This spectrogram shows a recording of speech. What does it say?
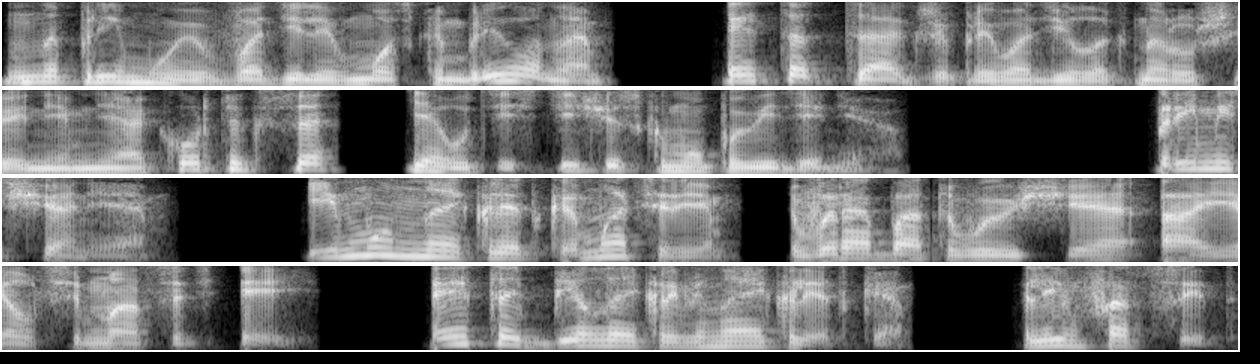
напрямую вводили в мозг эмбриона, это также приводило к нарушениям неокортекса и аутистическому поведению. Примечание. Иммунная клетка матери, вырабатывающая IL-17A, это белая кровяная клетка, лимфоцит,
